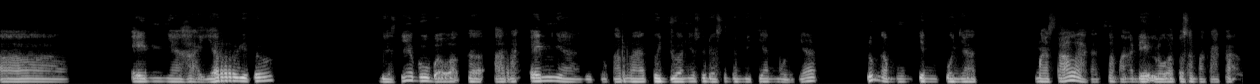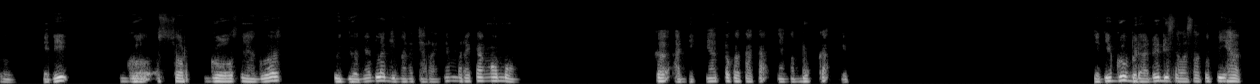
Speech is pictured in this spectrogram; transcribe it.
uh, aim-nya higher gitu, biasanya gue bawa ke arah M-nya gitu. Karena tujuannya sudah sedemikian mulia lu nggak mungkin punya masalah kan sama adik lu atau sama kakak lu. Jadi goal short goalsnya gue tujuannya adalah gimana caranya mereka ngomong ke adiknya atau ke kakaknya ngebuka gitu jadi gue berada di salah satu pihak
